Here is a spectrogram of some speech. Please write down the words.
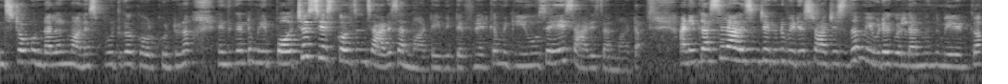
ఇన్స్టాక్ ఉండాలని మనస్ఫూర్తిగా కోరుకుంటున్నా. ఎందుకంటే మీరు పర్చేస్ చేసుకోవాల్సిన శారీస్ అనమాట ఇవి. డెఫినెట్గా మీకు యూజ్ అయ్యే శారీస్ అనమాట అండ్ ఇంకా అసలు ఆలోచించకుండా వీడియో స్టార్ట్ చేసేద్దాం. ఈ వీడియోకి వెళ్ళడానికి ముందు మీరు ఇంకా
